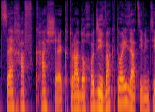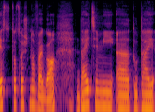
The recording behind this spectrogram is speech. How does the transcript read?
cecha w kasie, która dochodzi w aktualizacji, więc jest to coś nowego. Dajcie mi e, tutaj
